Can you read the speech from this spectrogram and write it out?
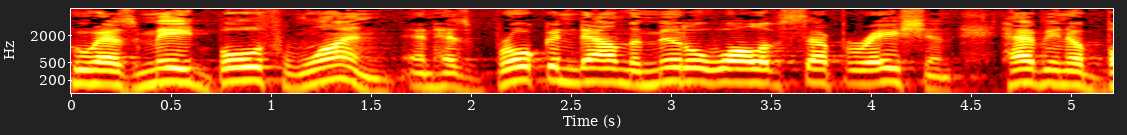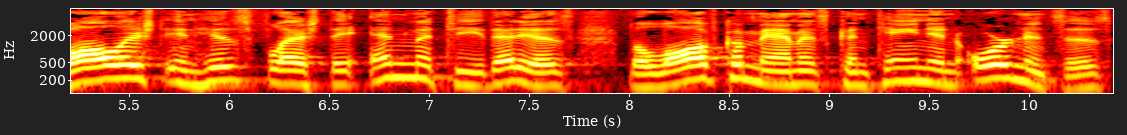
who has made both one and has broken down the middle wall of separation, having abolished in his flesh the enmity, that is, the law of commandments contained in ordinances,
